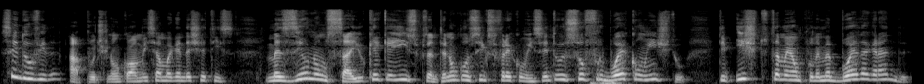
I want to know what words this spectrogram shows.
Sem dúvida. Há putos que não comem, isso é uma grande chatice. Mas eu não sei o que é que é isso. Portanto, eu não consigo sofrer com isso. Então eu sofro bué com isto. Tipo, isto também é um problema bué da grande.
